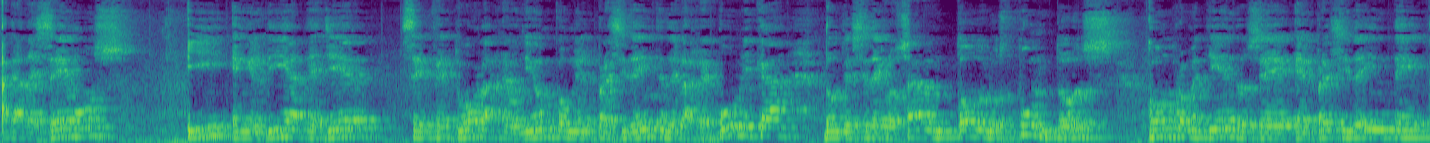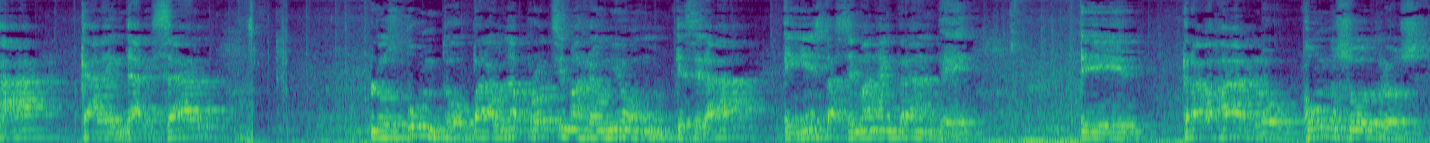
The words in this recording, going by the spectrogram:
Agradecemos y en el día de ayer se efectuó la reunión con el presidente de la República donde se desglosaron todos los puntos comprometiéndose el presidente a calendarizar los puntos para una próxima reunión que será en esta semana entrante, eh, trabajarlo con nosotros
